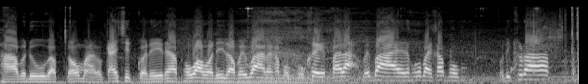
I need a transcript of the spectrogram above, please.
พามาดูแบบน้องหมาใกล้ชิดกว่านี้นะครับเพราะว่าวันนี้เราไม่ว่างนะครับผมโอเคไปละบ๊ายบายแล้วพบกันใหม่ครับผมสวัสดีครับ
